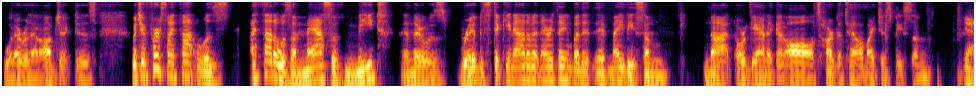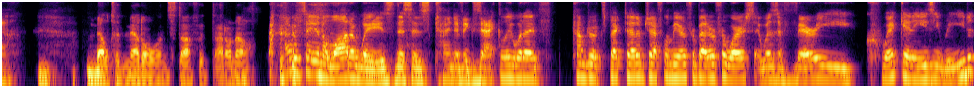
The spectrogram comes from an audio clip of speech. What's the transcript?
whatever that object is, which at first I thought was I thought it was a mass of meat and there was ribs sticking out of it and everything, but it, it may be some not organic at all. It's hard to tell. It might just be some Yeah. Melted metal and stuff. I don't know. I would say in a lot of ways, this is kind of exactly what I've come to expect out of Jeff Lemire, for better or for worse. It was a very quick and easy read.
